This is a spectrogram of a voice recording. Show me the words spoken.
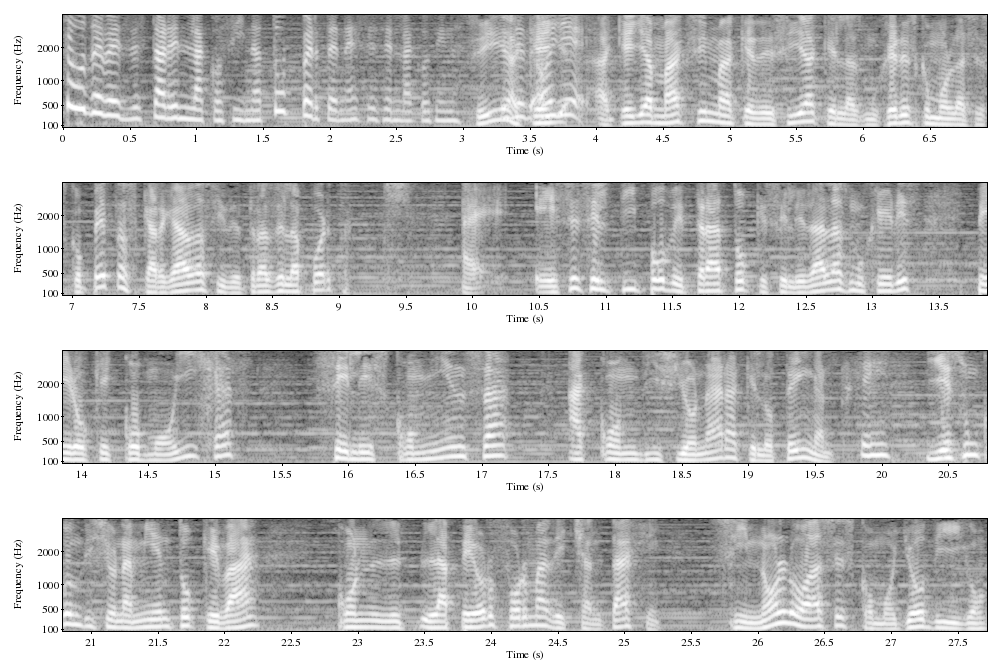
tú debes de estar en la cocina, tú perteneces en la cocina. Sí, Dices, aquella, oye, aquella máxima que decía que las mujeres como las escopetas cargadas y detrás de la puerta. Eh, Ese es el tipo de trato que se le da a las mujeres, pero que como hijas se les comienza a condicionar a que lo tengan. sí, Y es un condicionamiento que va con la peor forma de chantaje. Si no lo haces como yo digo,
